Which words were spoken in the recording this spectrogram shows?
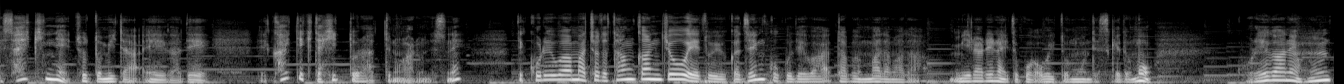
最近ねちょっと見た映画で「帰ってきたヒットラー」っていうのがあるんですね。でこれはまあちょっと単館上映というか全国では多分まだまだ見られないとこが多いと思うんですけどもこれがね本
